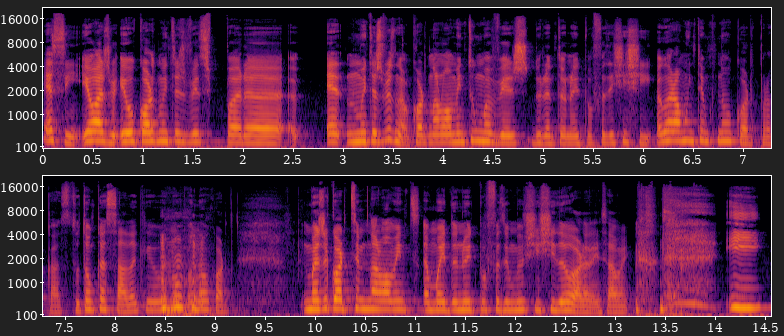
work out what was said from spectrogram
É assim, eu, às ve- eu acordo muitas vezes para. É, muitas vezes não, eu acordo normalmente uma vez durante a noite para fazer xixi. Agora há muito tempo que não acordo, por acaso. Estou tão cansada que eu não, não acordo. Mas acordo sempre normalmente à meia da noite para fazer o meu xixi da ordem, sabem? E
